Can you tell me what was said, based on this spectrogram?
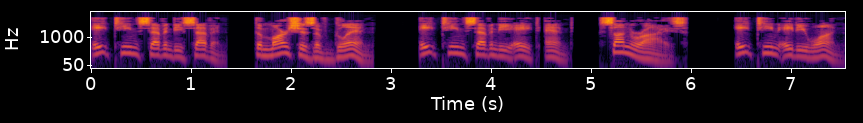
1877, The Marshes of Glynn, 1878, and Sunrise, 1881.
